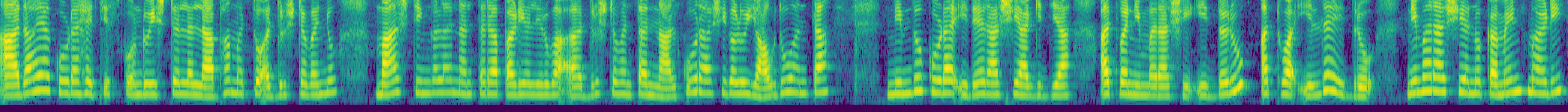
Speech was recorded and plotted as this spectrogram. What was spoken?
ಆದಾಯ ಕೂಡ ಹೆಚ್ಚಿಸಿಕೊಂಡು ಇಷ್ಟೆಲ್ಲ ಲಾಭ ಮತ್ತು ಅದೃಷ್ಟವನ್ನು ಮಾರ್ಚ್ ತಿಂಗಳ ನಂತರ ಪಡೆಯಲಿರುವ ಅದೃಷ್ಟವಂತ ನಾಲ್ಕು ರಾಶಿಗಳು ಯಾವುದು ಅಂತ? ನಿಮ್ಮದು ಕೂಡ ಇದೇ ರಾಶಿಯಾಗಿದೆಯಾ? ಅಥವಾ ನಿಮ್ಮ ರಾಶಿ ಇದ್ದರೂ ಅಥವಾ ಇಲ್ಲದೇ ಇದ್ದರೂ ನಿಮ್ಮ ರಾಶಿಯನ್ನು ಕಮೆಂಟ್ ಮಾಡಿ.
